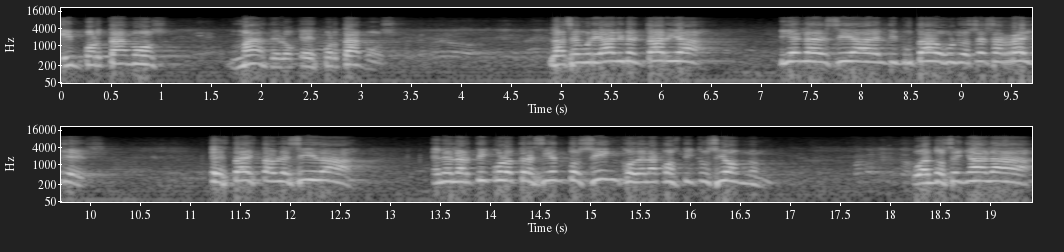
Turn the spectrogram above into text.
Importamos más de lo que exportamos. La seguridad alimentaria, bien la decía el diputado Julio César Reyes, está establecida en el artículo 305 de la Constitución, cuando señala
